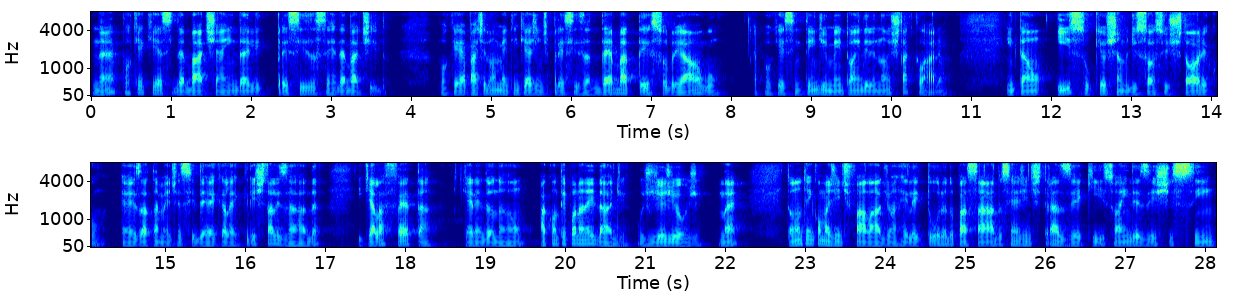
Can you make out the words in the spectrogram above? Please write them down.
Né? Por que, que esse debate ainda ele precisa ser debatido? Porque a partir do momento em que a gente precisa debater sobre algo, é porque esse entendimento ainda ele não está claro. Então, isso que eu chamo de sócio histórico é exatamente essa ideia que ela é cristalizada e que ela afeta querendo ou não, a contemporaneidade, os dias de hoje, né? Então não tem como a gente falar de uma releitura do passado sem a gente trazer que isso ainda existe sim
